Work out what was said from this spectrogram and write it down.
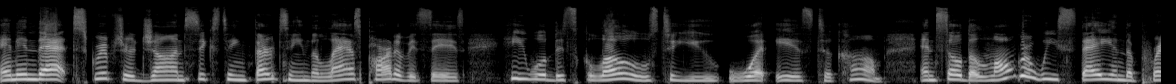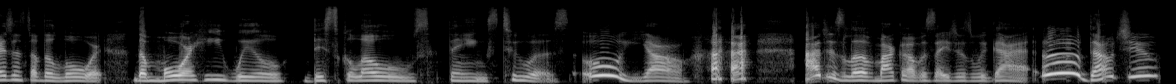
And in that scripture, John 16 13, the last part of it says, He will disclose to you what is to come. And so the longer we stay in the presence of the Lord, the more He will disclose things to us. Oh, y'all. I just love my conversations with God. Oh, don't you?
